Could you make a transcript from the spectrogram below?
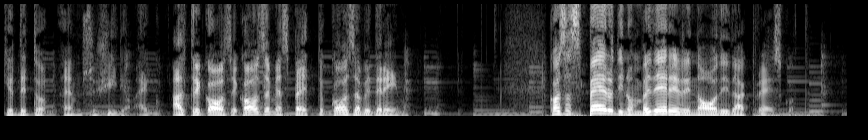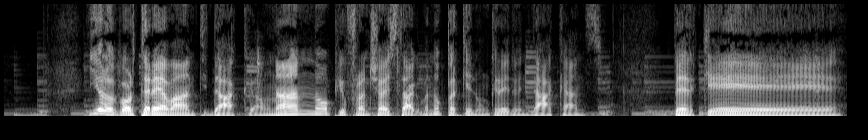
Che ho detto è un suicidio. Ecco, altre cose, cosa mi aspetto, cosa vedremo. Cosa spero di non vedere il rinnovo di Duck Prescott. Io lo porterei avanti Duck a un anno più franchise tag, ma non perché non credo in Duck, anzi, perché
